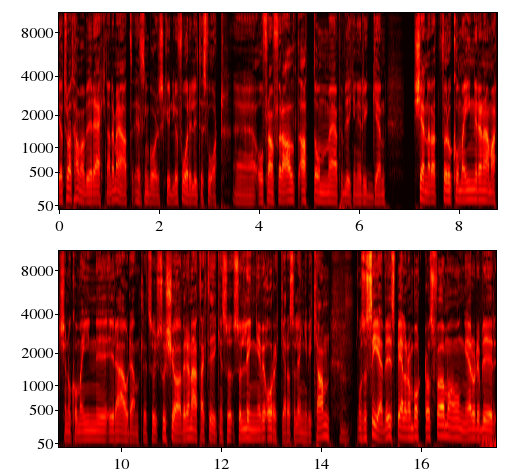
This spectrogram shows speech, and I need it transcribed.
jag tror att Hammarby räknade med att Helsingborg skulle få det lite svårt. Eh, och framförallt att de med publiken i ryggen känner att för att komma in i den här matchen och komma in i, i det här ordentligt så, så kör vi den här taktiken så, så länge vi orkar och så länge vi kan. Mm. Och så ser vi, spelar de bort oss för många gånger och det blir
